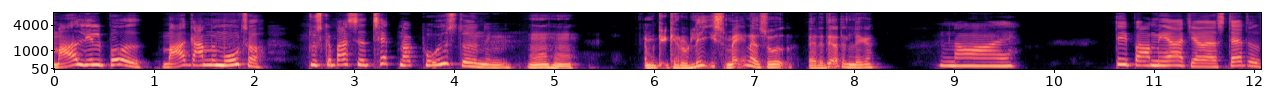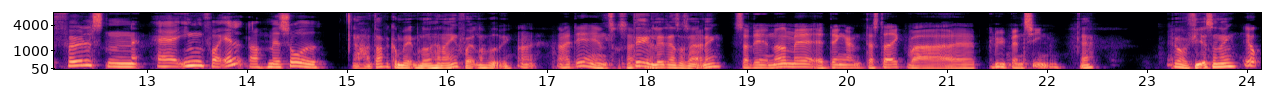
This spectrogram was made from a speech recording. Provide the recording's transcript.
Meget lille båd. Meget gammel motor. Du skal bare sidde tæt nok på udstødningen. Mhm. Jamen, kan du lide smagen af sod? Er det der, den ligger? Nej. Det er bare mere, at jeg har erstattet følelsen af ingen forældre med sod. Ja, der er vi kommet ind på noget. Han har ingen forældre, ved vi. nej, nej, det er interessant. Det er ja. lidt interessant, ikke? Så det er noget med, at dengang der stadig var øh, bly benzin. Det var 80'erne, ikke? Jo,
